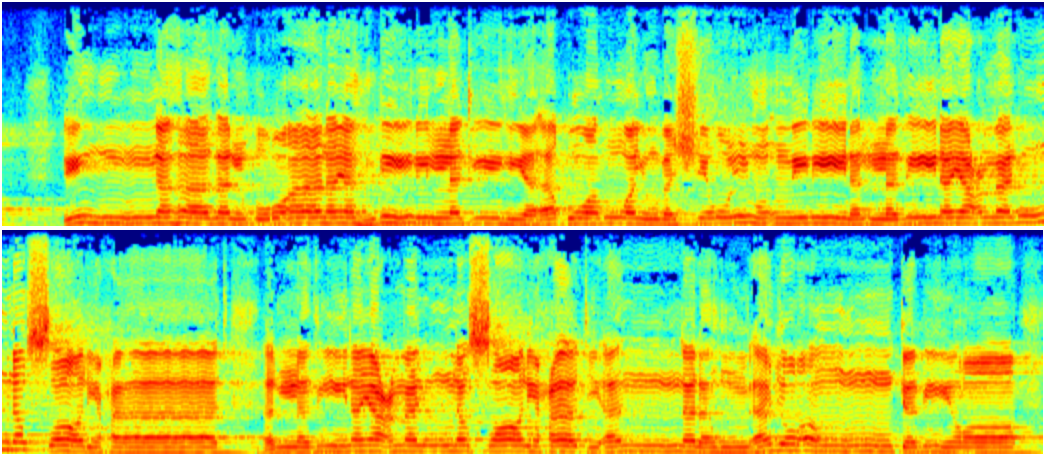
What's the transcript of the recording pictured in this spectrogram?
إن هذا القرآن يهدي للتي هي أقوم ويبشر المؤمنين الذين يعملون الصالحات الذين يعملون الصالحات أن لهم أجرا كبيرا.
